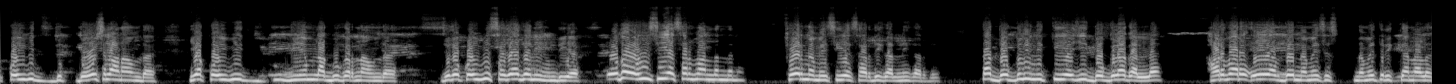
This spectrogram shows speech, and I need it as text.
ਕੋਈ ਵੀ ਦੋਸ਼ ਲਾਣਾ ਹੁੰਦਾ ਜਾਂ ਕੋਈ ਵੀ ਨਿਯਮ ਲਾਗੂ ਕਰਨਾ ਹੁੰਦਾ ਜਦੋਂ ਕੋਈ ਵੀ ਸਜ਼ਾ ਦੇਣੀ ਹੁੰਦੀ ਹੈ, ਉਦੋਂ ਉਹੀ ਸੀਐਸਆਰ ਮੰਨ ਲੈਂਦੇ ਨੇ। ਫਿਰ ਨਵੇਂ ਸੀਐਸਆਰ ਦੀ ਗੱਲ ਨਹੀਂ ਕਰਦੇ। ਤਾਂ ਦੁੱਗਲੀ ਨੀਤੀ ਹੈ ਜੀ, ਦੁੱਗਲਾ ਗੱਲ ਹੈ। ਹਰ ਵਾਰ ਇਹ ਆਪਦੇ ਨਵੇਂ ਸਿਸ- ਨਵੇਂ ਤਰੀਕਿਆਂ ਨਾਲ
